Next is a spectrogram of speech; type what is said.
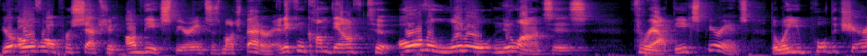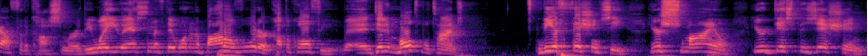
your overall perception of the experience is much better. And it can come down to all the little nuances throughout the experience. The way you pulled the chair out for the customer, the way you asked them if they wanted a bottle of water, a cup of coffee, and did it multiple times. The efficiency, your smile, your disposition,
